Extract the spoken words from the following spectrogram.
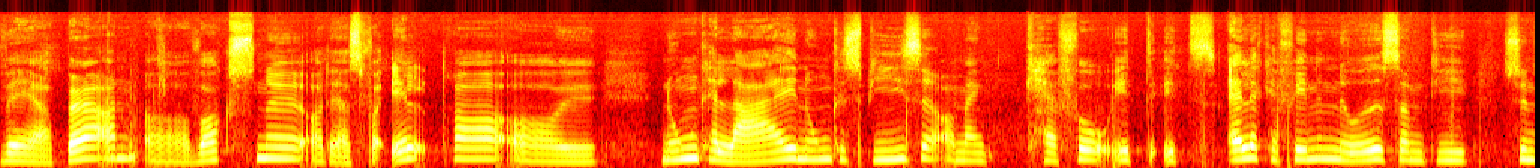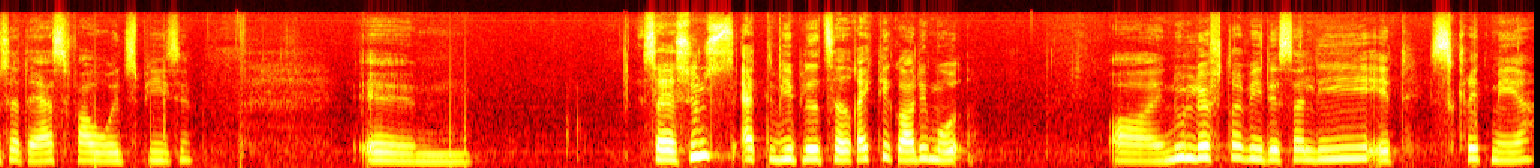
være børn og voksne og deres forældre, og øh, nogen kan lege, nogen kan spise, og man kan få et, et, alle kan finde noget, som de synes er deres favoritspise. Øhm, så jeg synes, at vi er blevet taget rigtig godt imod. Og øh, nu løfter vi det så lige et skridt mere.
